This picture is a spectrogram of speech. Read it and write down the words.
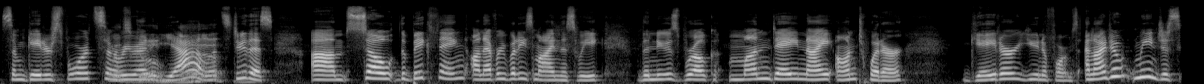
some Gator sports? Are Let's we ready? Yeah, Yeah. let's do this. Um, so the big thing on everybody's mind this week, the news broke Monday night on Twitter. Gator uniforms, and I don't mean just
